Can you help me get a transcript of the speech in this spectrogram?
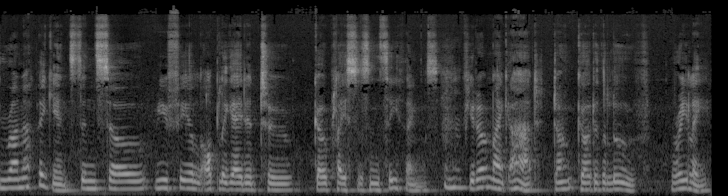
run up against, and so you feel obligated to go places and see things. Mhm. If you don't like art, don't go to the Louvre. Really,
